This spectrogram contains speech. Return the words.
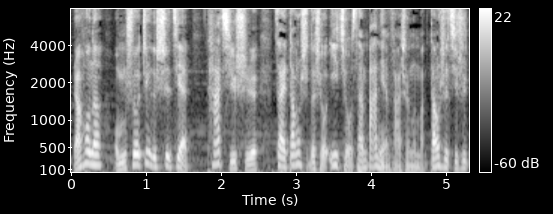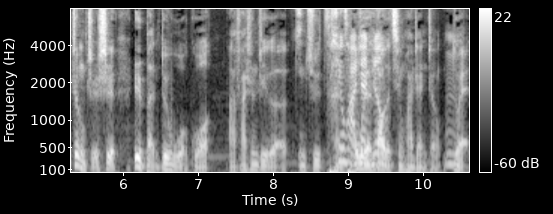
然后呢，我们说这个事件，它其实在当时的时候，一九三八年发生的嘛，当时其实正值是日本对我国。啊发生这个你去惨无人道的侵华战争。对，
